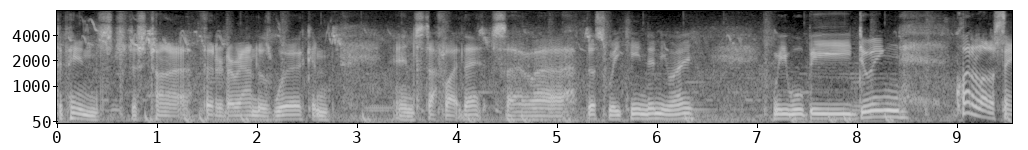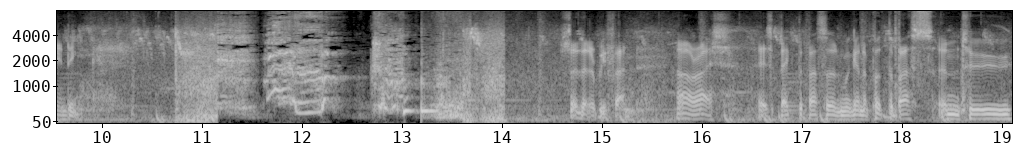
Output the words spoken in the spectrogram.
Depends. Just trying to fit it around his work and and stuff like that. So uh, this weekend, anyway, we will be doing quite a lot of sanding. So that'll be fun. All right, let's back the bus in. We're going to put the bus into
